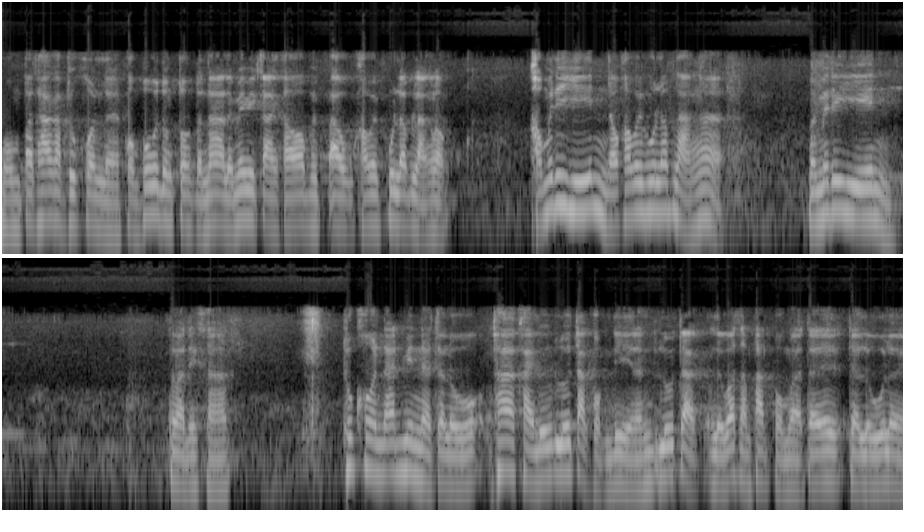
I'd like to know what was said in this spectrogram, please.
ผมปะทะกับทุกคนเลย ผมพูดตรงๆต่อหน้าเลยไม่มีการเขาเอาไปเอาเขาไปพูดรับหลังหรอก เขาไม่ได้ยินเอาเขาไปพูดรับหลังอะ มันไม่ได้ยิน สวัสดีครับ ทุกคนแอดมินเนี่ยจะรู้ ถ้าใครรู้รู้จักผมดีนั้น รู้จักหรือว่าสัมผัสผมอะจะจะรู้เลย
